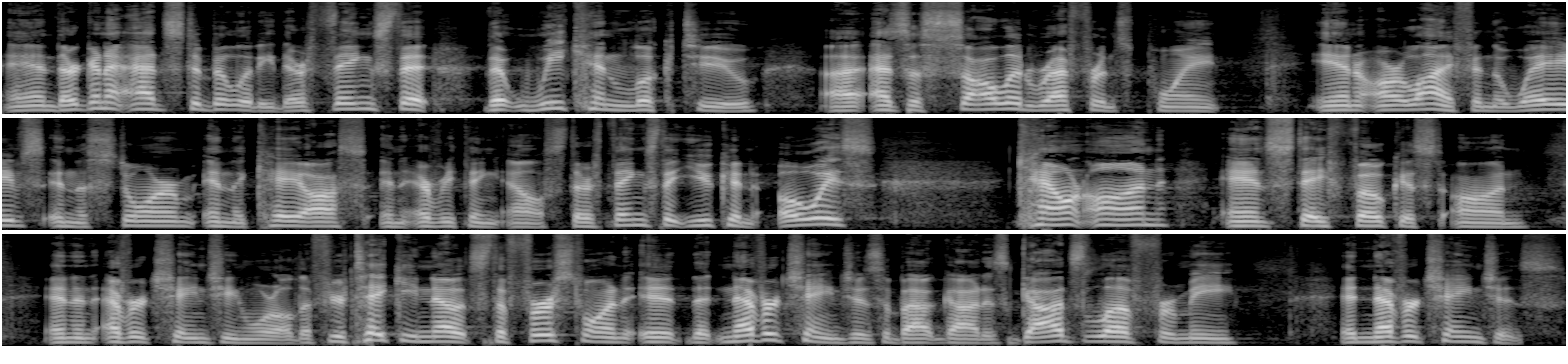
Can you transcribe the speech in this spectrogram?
And they're going to add stability. They're things that, that we can look to uh, as a solid reference point in our life, in the waves, in the storm, in the chaos, and everything else. They're things that you can always count on and stay focused on in an ever changing world. If you're taking notes, the first one it, that never changes about God is God's love for me. It never changes.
